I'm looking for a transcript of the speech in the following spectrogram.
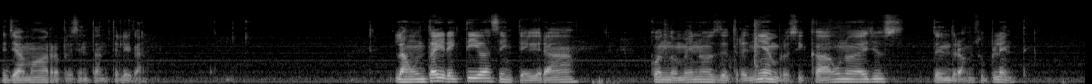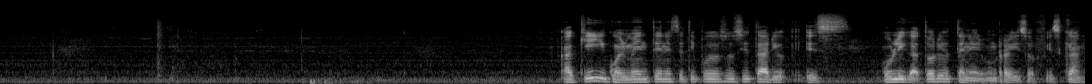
es llamado representante legal. La junta directiva se integra con no menos de tres miembros y cada uno de ellos tendrá un suplente. Aquí igualmente en este tipo de societario es obligatorio tener un revisor fiscal.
